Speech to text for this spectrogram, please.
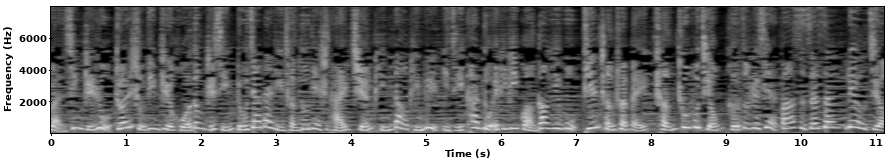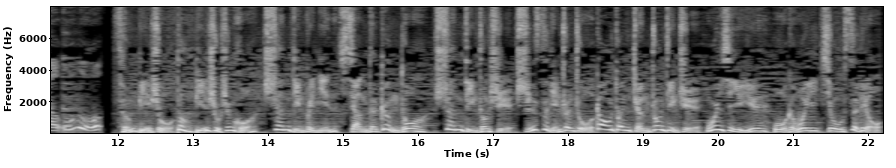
软性植入、专属定制活动执行，独家代理成都电视台全频道频率以及看度 APP 广告业务。天成传媒层出不穷，合作热线八四三三六九五五。从别墅到别墅生活，山顶为您想的更多。山顶装饰十四年专注高端整装定制，微信预约五个 V 九四六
